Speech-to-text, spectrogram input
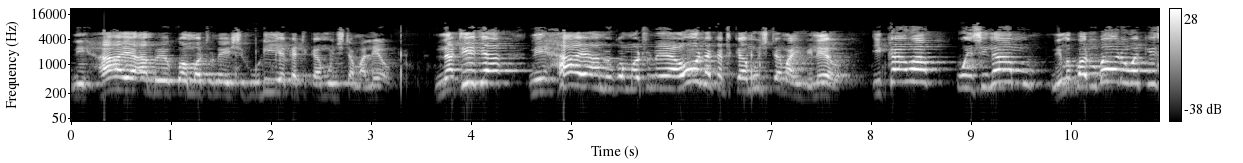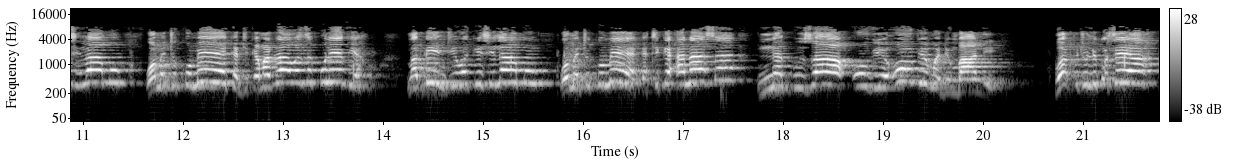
ni haya ambayo kwamba tunaishuhudia katika mujtama leo. Natija ni haya ambayo kwamba tunayaona katika mujtama hivi leo. Ikawa waislamu ni mabarubaru wa Kiislamu wametukumea katika madawa za kulevya. Mabinti wa Kiislamu wametukumea katika anasa na kuzaa ovyo ovyo majumbani wapi tulikosea?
